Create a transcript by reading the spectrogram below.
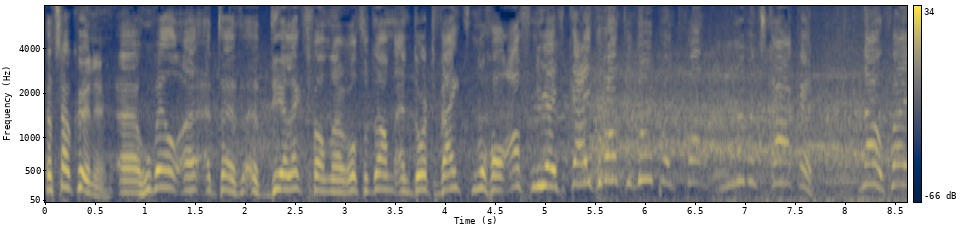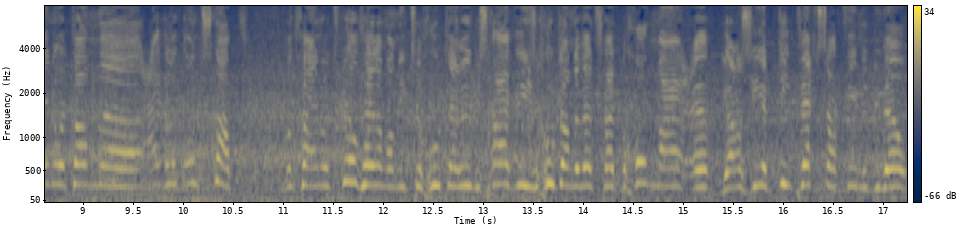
Dat zou kunnen. Uh, hoewel uh, het, het, het, dialect van uh, Rotterdam en Dort wijkt nogal af. Nu even kijken wat de doelpunt van Ruben Schaken. Nou, Feyenoord dan eigenlijk ontsnapt. Want Feyenoord speelt helemaal niet zo goed. En Ruben Schaken die zo goed aan de wedstrijd begon. Maar ja, zeer diep wegzakt in het duel.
